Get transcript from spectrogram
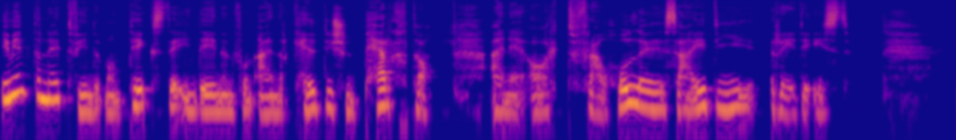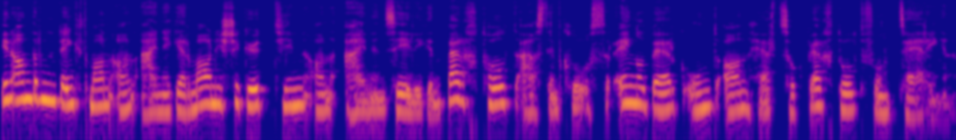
Im Internet findet man Texte, in denen von einer keltischen Perchta, eine Art Frau Holle sei, die Rede ist. In anderen denkt man an eine germanische Göttin, an einen seligen Berchtold aus dem Kloster Engelberg und an Herzog Berchtold von Zähringen.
